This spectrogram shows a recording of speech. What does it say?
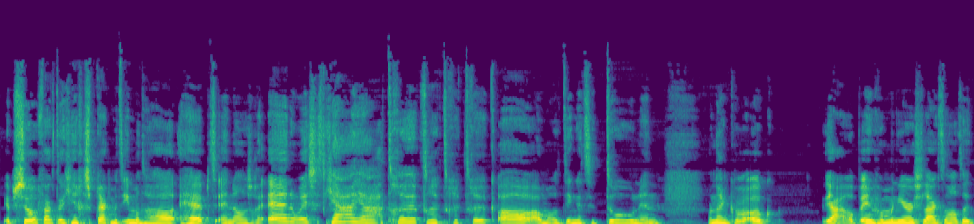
je hebt zo vaak dat je een gesprek met iemand hebt en dan zeg en hoe is het? Ja, ja, druk, druk, druk, druk. Oh, allemaal dingen te doen. En dan denken we ook, ja, op een of andere manier sla ik dan altijd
